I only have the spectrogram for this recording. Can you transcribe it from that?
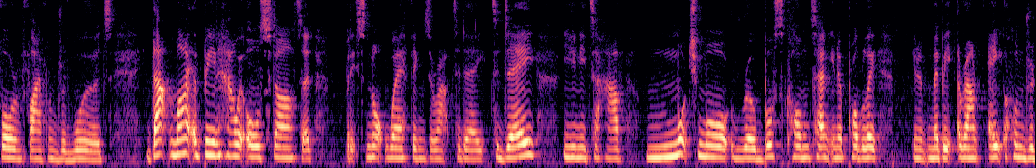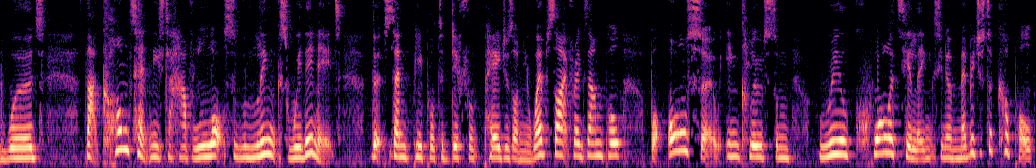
four and five hundred words. That might have been how it all started, but it's not where things are at today. Today, you need to have much more robust content, you know, probably, you know, maybe around 800 words. That content needs to have lots of links within it that send people to different pages on your website, for example, but also include some real quality links, you know, maybe just a couple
